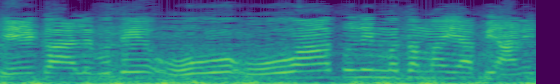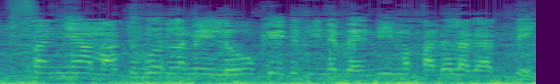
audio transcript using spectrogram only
ඒ කාලේ පුතේ ඕවා තුලින්ම තමයි අපි අනිත් සංඥා මතු කරලා මේ ලෝකයට තියෙන බැඳීම කඩලා ගත්තේ.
